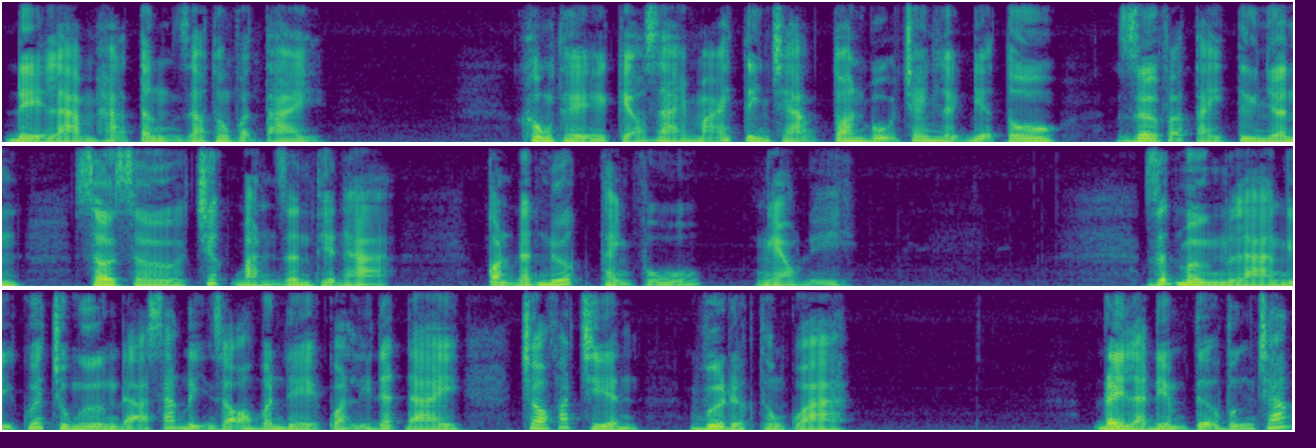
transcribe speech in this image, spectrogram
để làm hạ tầng giao thông vận tải. Không thể kéo dài mãi tình trạng toàn bộ tranh lệch địa tô rơi vào tay tư nhân sờ sờ trước bản dân thiên hạ, còn đất nước thành phố nghèo đi. Rất mừng là nghị quyết Trung ương đã xác định rõ vấn đề quản lý đất đai cho phát triển vừa được thông qua. Đây là điểm tựa vững chắc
